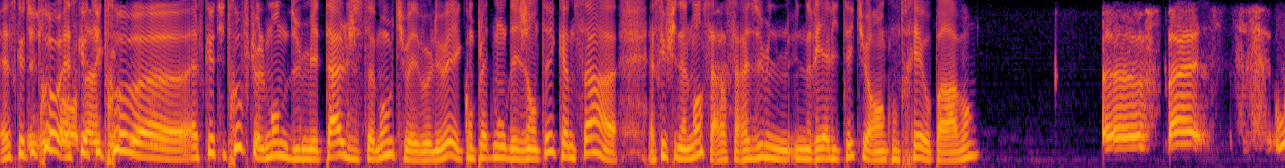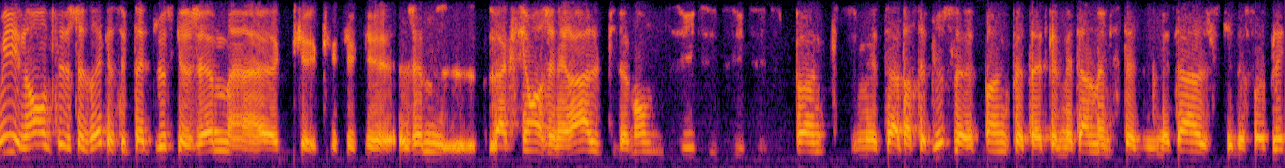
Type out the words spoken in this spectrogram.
Est-ce que tu trouves, est-ce que tu trouves, euh, est-ce que tu trouves que le monde du métal justement où tu as évolué est complètement déjanté comme ça? Est-ce que finalement ça, ça résume une, une réalité que tu as rencontrée auparavant euh, ben, oui, non, je te dirais que c'est peut-être plus que j'aime euh, que, que, que, que j'aime l'action en général, puis le monde du, du, du, du punk, du métal. Parce que plus le punk peut-être que le métal, même si c'était du métal, ce qui est de foreplay.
